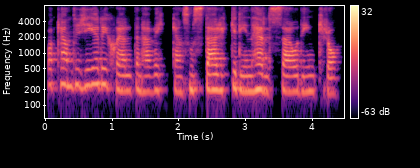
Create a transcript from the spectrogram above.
Vad kan du ge dig själv den här veckan som stärker din hälsa och din kropp?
